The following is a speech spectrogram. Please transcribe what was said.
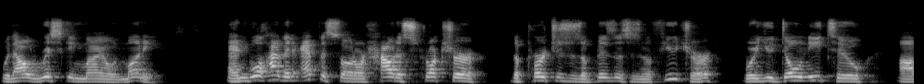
without risking my own money. And we'll have an episode on how to structure the purchases of businesses in the future where you don't need to uh,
